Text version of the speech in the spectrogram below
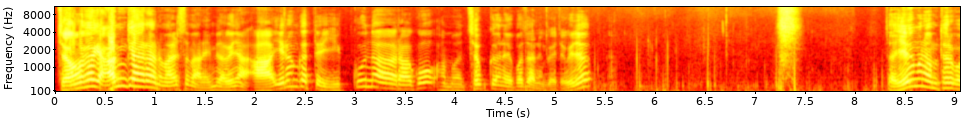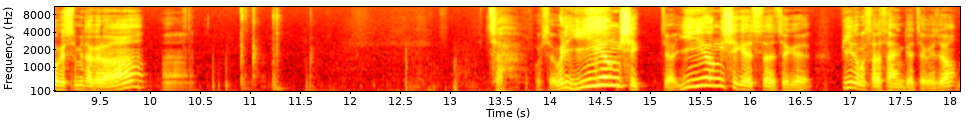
정확하게 암기하라는 말씀은 아닙니다. 그냥 아 이런 것들이 있구나라고 한번 접근해 보자는 거죠, 그죠? 자, 예문 한번 들어보겠습니다. 그럼 어. 자, 봅시다. 우리 이 형식, 자, 이 형식에서 저게 비동사 사용됐죠, 그죠?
